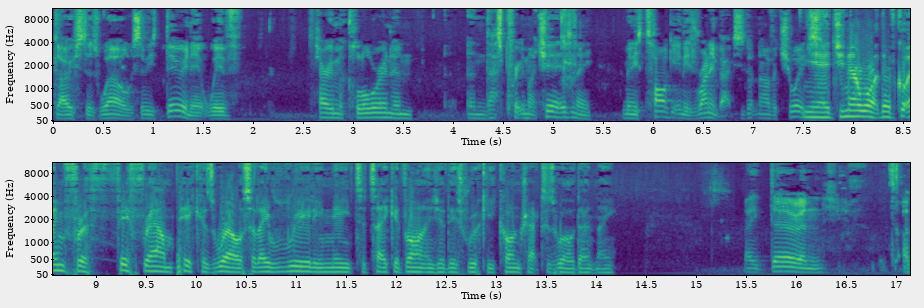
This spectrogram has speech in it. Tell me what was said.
ghost as well. So he's doing it with Terry McLaurin, and and that's pretty much it, isn't he? I mean, he's targeting his running backs. He's got no other choice. Yeah, do you know what? They've got him for a fifth round pick as well, so they really need to take advantage of this rookie contract as well, don't they? They do, and I, uh,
